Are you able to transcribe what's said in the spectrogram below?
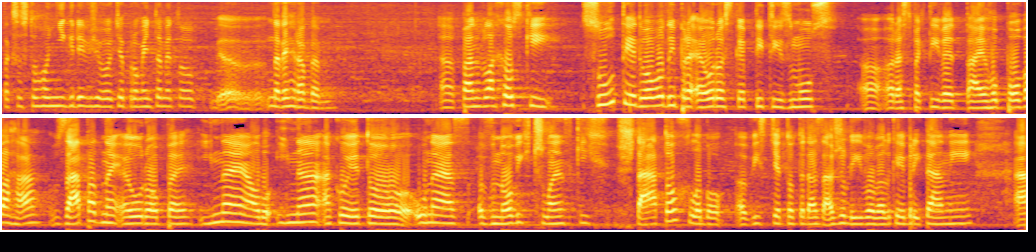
tak se z toho nikdy v životě, promiňte mi to, eh, nevyhrabem. Eh, pán Vlachovský, sú tie dôvody pre euroskepticizmus, eh, respektíve tá jeho povaha v západnej Európe iné alebo iná, ako je to u nás v nových členských štátoch, lebo vy ste to teda zažili vo Veľkej Británii a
